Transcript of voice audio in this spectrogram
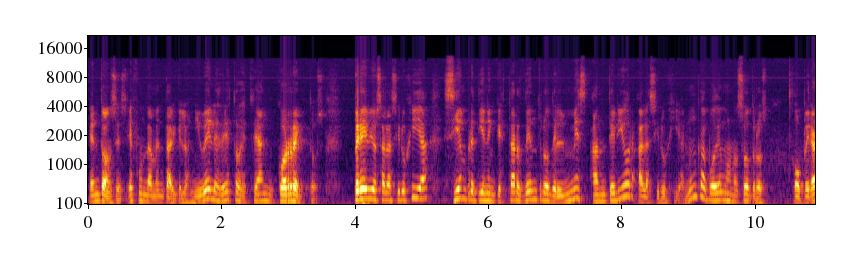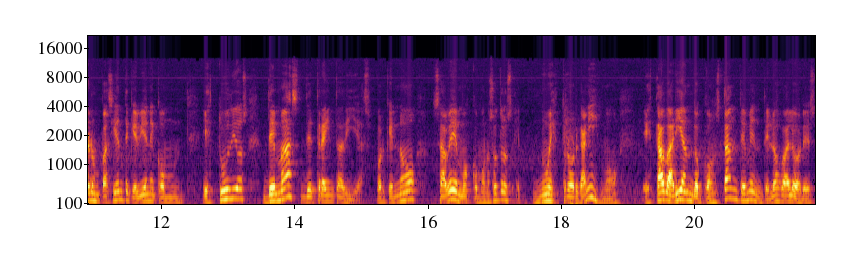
Entonces, es fundamental que los niveles de estos estén correctos previos a la cirugía siempre tienen que estar dentro del mes anterior a la cirugía. Nunca podemos nosotros operar un paciente que viene con estudios de más de 30 días, porque no sabemos, como nosotros, nuestro organismo está variando constantemente los valores,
